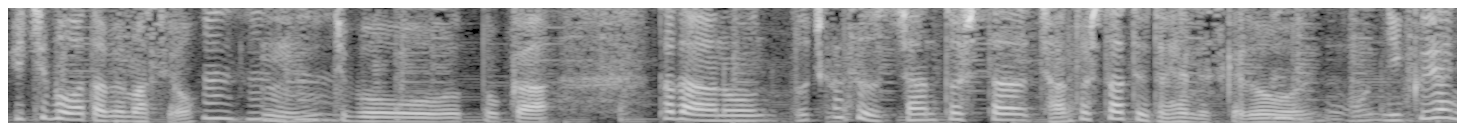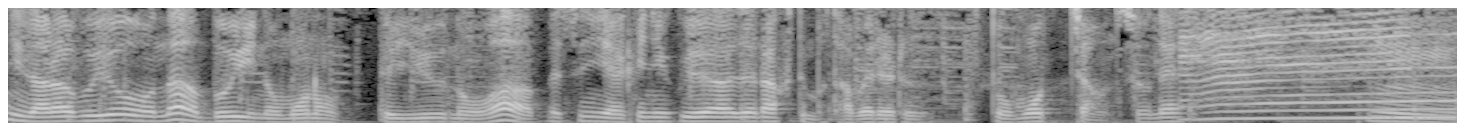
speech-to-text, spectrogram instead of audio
イチボは食べますよ。うんうんうんイチボとか、ただあの、どっちかというとちゃんとした、ちゃんとしたっていうと変ですけど、うん肉屋に並ぶような部位のものっていうのは別に焼肉屋じゃなくても食べれると思っちゃうんですよへね。ー。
